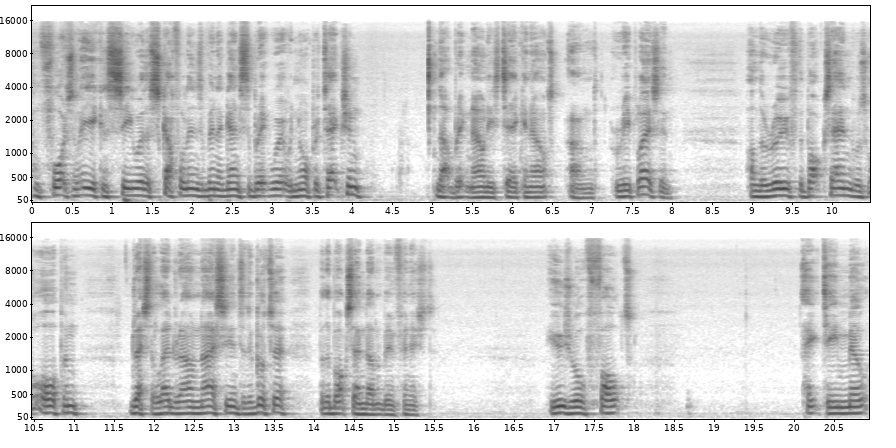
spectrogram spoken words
Unfortunately, you can see where the scaffolding's been against the brickwork with no protection. That brick now needs taking out and replacing. On the roof, the box end was open, dressed the lead round nicely into the gutter, but the box end hadn't been finished. Usual fault 18 mil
